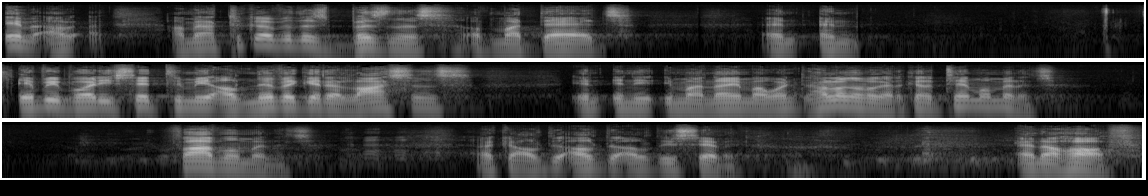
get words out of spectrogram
ever. I, I mean, I took over this business of my dad's, and, and everybody said to me, I'll never get a license in, in, in my name. I went, how long have I got? Can I 10 more minutes? Five more minutes. Okay, I'll do, I'll do, I'll do seven and a half.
